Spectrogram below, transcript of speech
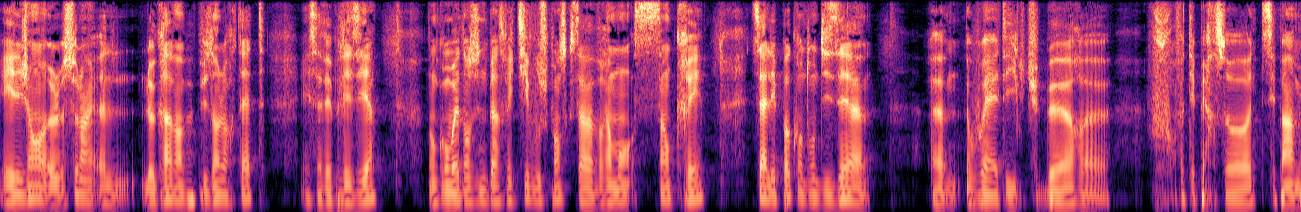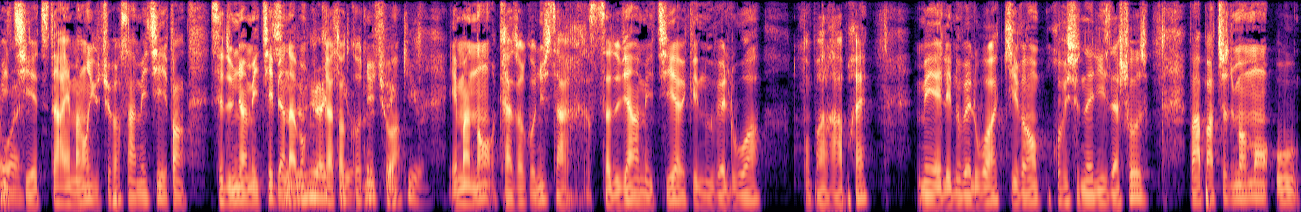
Et les gens euh, se euh, le gravent un peu plus dans leur tête. Et ça fait plaisir. Donc, on va être dans une perspective où je pense que ça va vraiment s'ancrer. Tu sais, à l'époque, quand on disait, euh, euh, ouais, t'es youtubeur, euh, en fait, t'es personne, c'est pas un Ouais. métier, etc. Et maintenant, youtubeur, c'est un métier. Enfin, c'est devenu un métier bien avant que créateur acquis, de contenu, tu vois. acquis, ouais. Et maintenant, créateur de contenu, ça, ça devient un métier avec les nouvelles lois dont on parlera après. Mais les nouvelles lois qui vraiment professionnalisent la chose. Enfin, à partir du moment où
